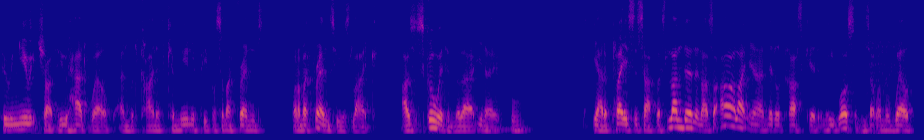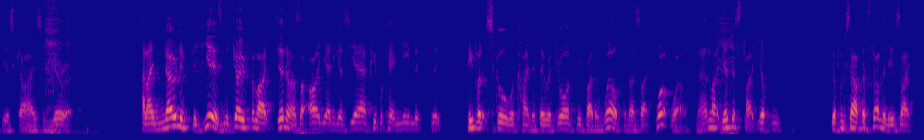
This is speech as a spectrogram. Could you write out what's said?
who knew each other, who had wealth, and would kind of commune with people. So my friend, one of my friends, who was like, I was at school with him, but uh, you know, he had a place in Southwest London, and I was like, oh, like you know, a middle class kid, and he wasn't. He's like one of the wealthiest guys in Europe. And I'd known him for years. And We go for like dinner. I was like, oh yeah. And he goes, yeah. People came near me. People at school were kind of they were drawn to me by the wealth, and I was like, what wealth, man? Like you're just like you're from you're from Southwest London. He was like,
